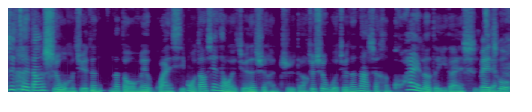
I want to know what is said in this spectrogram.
但是是在当时我们觉得那都没有关系，我到现在我也觉得是很值得，就是我觉得那是很快乐的一段时间。没错，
